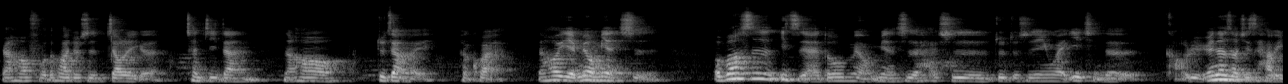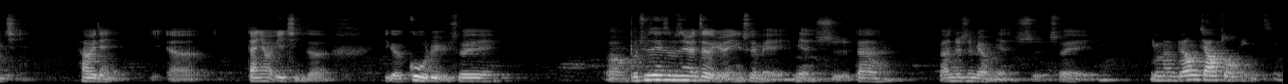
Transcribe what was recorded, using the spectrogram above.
然后辅的话就是交了一个成绩单，然后就这样而已，很快，然后也没有面试，我不知道是一直来都没有面试，还是就只是因为疫情的考虑，因为那时候其实还有疫情，还有一点呃担忧疫情的一个顾虑，所以呃不确定是不是因为这个原因，所以没面试，但反正就是没有面试，所以你们不用交作品集，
